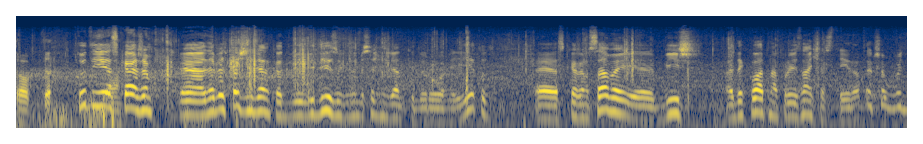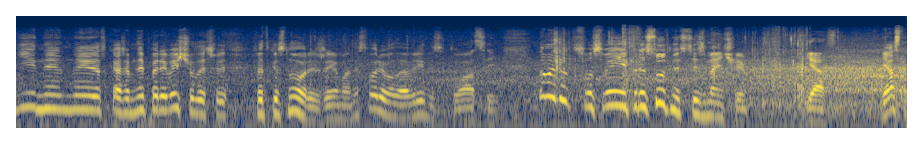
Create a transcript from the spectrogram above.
Тобто, Тут є, скажімо, е, небезпечна ділянка, відрізок небезпечної ділянки дороги. Є тут, е, скажімо, саме більш адекватна проїзна частина. Так, щоб водії не, не, скажімо, не перевищували швидкісного режиму, не створювали аварійні ситуації. Ну, ми тут у своїй присутності зменшуємо. ясно. Ясно?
